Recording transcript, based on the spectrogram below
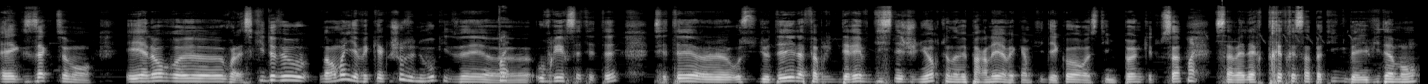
Exactement. Et alors, euh, voilà, ce qui devait normalement, il y avait quelque chose de nouveau qui devait euh, ouvrir cet été. C'était euh, au Studio D, la fabrique des rêves Disney Junior. Tu en avais parlé avec un petit décor euh, steampunk et tout ça. Ouais. Ça avait l'air très très sympathique. Ben évidemment,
